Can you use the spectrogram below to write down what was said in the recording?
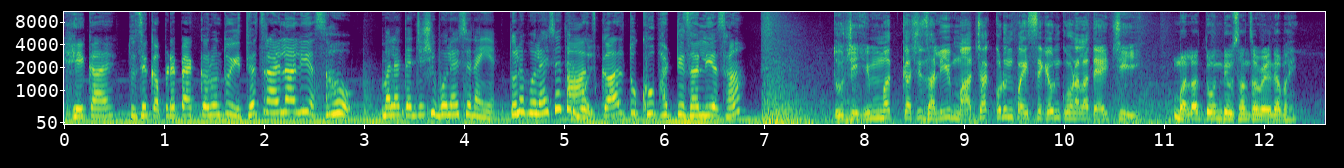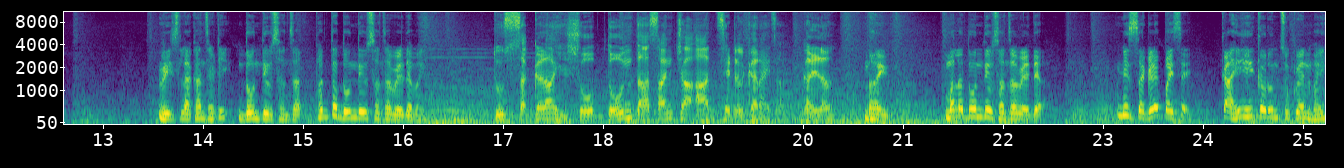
हे काय? तुझे कपडे पॅक करून तू इथेच राहायला आलीयस? हो मला त्यांच्याशी बोलायचं नाहीये. तुला बोलायचं तर बोल. आजकाल तू खूप हट्टी झालीयस हा? तुझी हिंमत कशी झाली? माझ्याकडून पैसे घेऊन कोणाला द्यायची? मला दोन दिवसांचा वेळ द्या भाई. वीस लाखांसाठी दोन दिवसांचा फक्त दोन दिवसांचा वेळ द्या भाई. तू सगळा हिशोब दोन तासांच्या आत सेटल करायचा. कळलं? भाई मला दोन दिवसांचा वेळ द्या. मी सगळे पैसे काहीही करून चुकवेन भाई.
